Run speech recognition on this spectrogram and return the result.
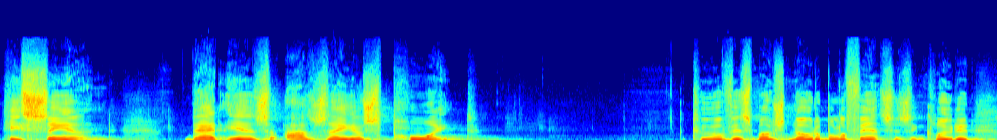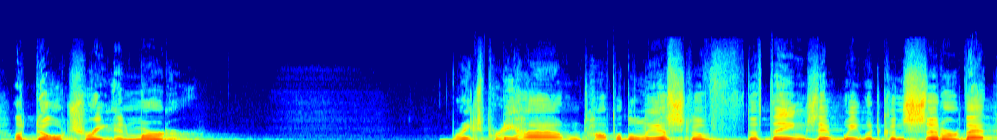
He sinned. That is Isaiah's point. Two of his most notable offenses included adultery and murder. Ranks pretty high on top of the list of the things that we would consider that,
